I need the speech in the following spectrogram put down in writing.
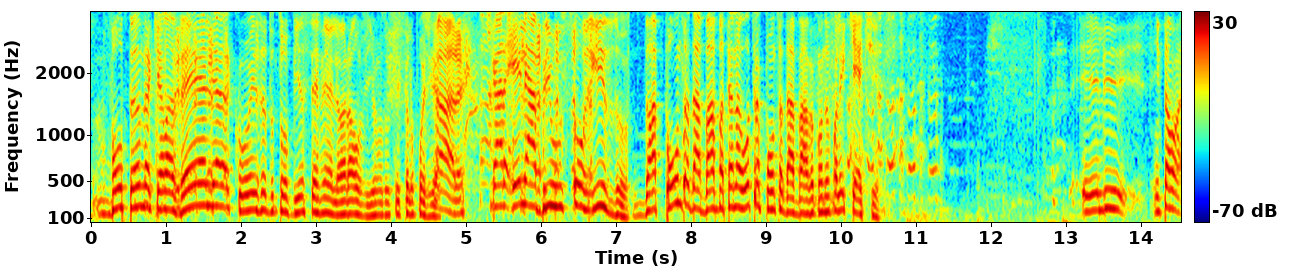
voltando àquela velha coisa do Tobias ser melhor ao vivo do que pelo podcast. Cara, Cara, ele abriu o sorriso da ponta da barba até na outra ponta da barba quando eu falei cat. Ele. Então,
